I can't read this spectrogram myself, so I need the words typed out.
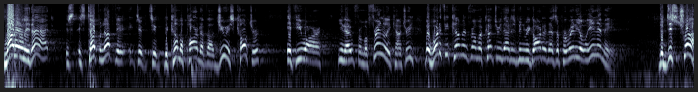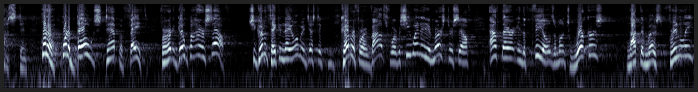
Not only that, it's, it's tough enough to, to, to become a part of a Jewish culture if you are, you know, from a friendly country. But what if you're coming from a country that has been regarded as a perennial enemy? The distrust and what a what a bold step of faith for her to go by herself. She could have taken Naomi just to cover for and vouch for but she went and immersed herself out there in the fields amongst workers, not the most friendly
